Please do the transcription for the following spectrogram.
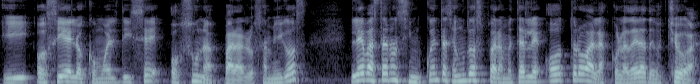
Y Ocielo, como él dice, Osuna para los amigos, le bastaron 50 segundos para meterle otro a la coladera de Ochoa.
